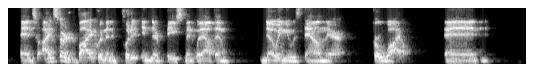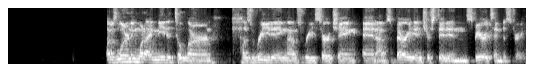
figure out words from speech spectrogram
and so I'd started to buy equipment and put it in their basement without them knowing it was down there for a while. And I was learning what I needed to learn. I was reading, I was researching, and I was very interested in the spirits industry.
